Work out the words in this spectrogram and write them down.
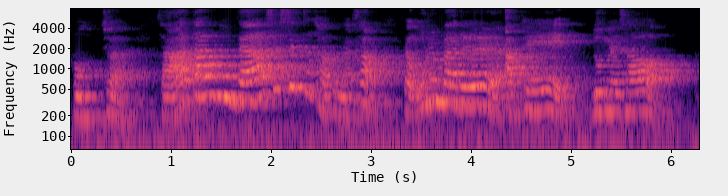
어 좋아요. 자 다운 동작 세 세트 가고 나서 자, 오른발을 앞에 놓으면서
